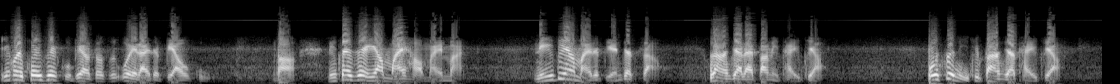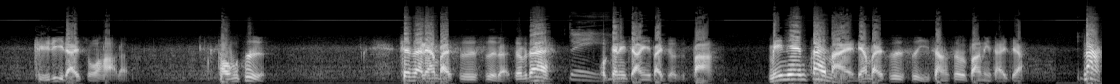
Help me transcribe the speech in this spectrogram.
因为这些股票都是未来的标股啊，你在这里要买好买满，你一定要买的比人家早，让人家来帮你抬轿，不是你去帮人家抬轿。举例来说好了，同志现在两百四十四了，对不对？对我跟你讲一百九十八，明天再买两百四十四以上，是不是帮你抬价？那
